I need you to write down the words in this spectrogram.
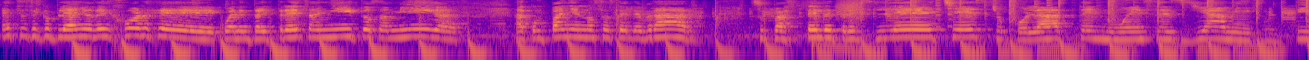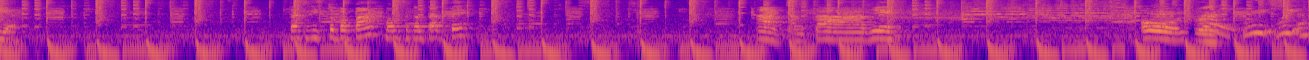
Este es el cumpleaños de Jorge. 43 añitos, amigas. Acompáñenos a celebrar su pastel de tres leches, chocolate, nueces, yummy, frutilla. ¿Estás listo, papá? Vamos a cantarte. A cantarle. Oh, Wait, wait, wait. I'm,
